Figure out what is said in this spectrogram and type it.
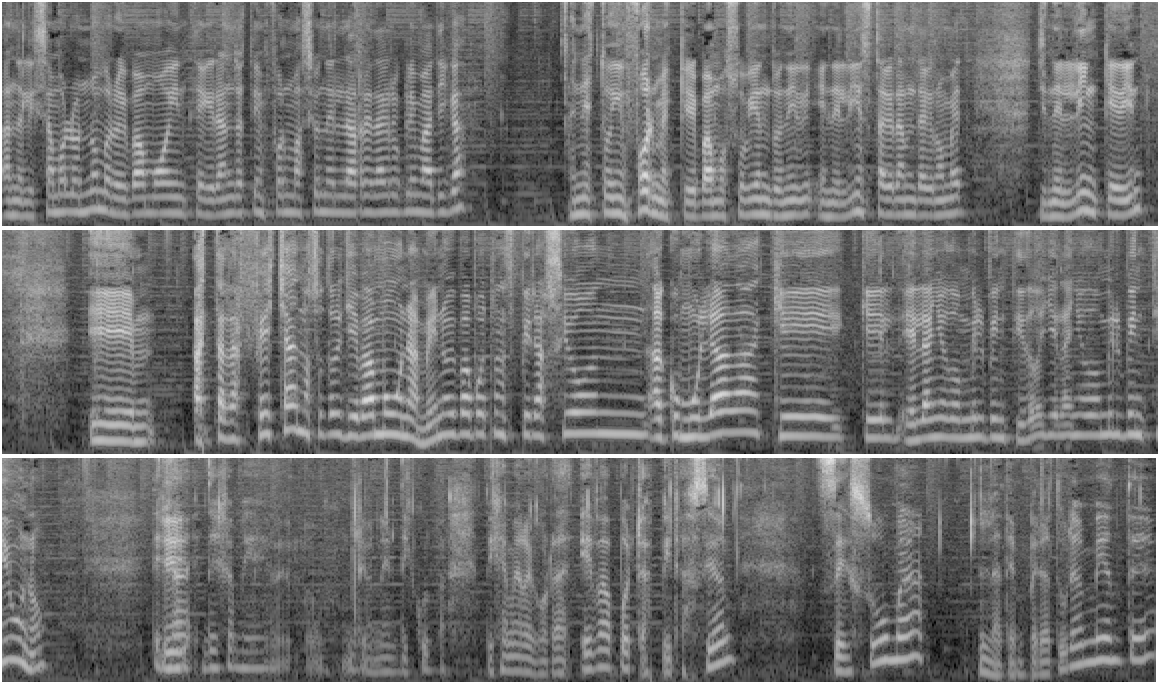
analizamos los números y vamos integrando esta información en la red agroclimática, en estos informes que vamos subiendo en el, Instagram de Agromet y en el LinkedIn, hasta la fecha nosotros llevamos una menos evapotranspiración acumulada que, el, año 2022 y el año 2021. Eh, déjame, Leonel, disculpa, déjame recordar, evapotranspiración se suma la temperatura ambiente,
